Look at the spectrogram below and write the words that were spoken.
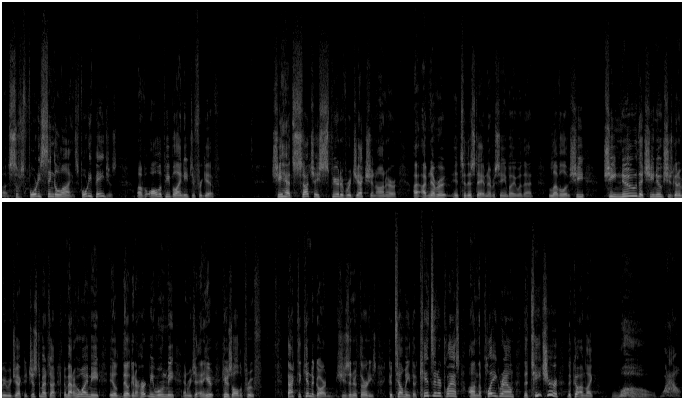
uh, 40 single lines, 40 pages of all the people I need to forgive. She had such a spirit of rejection on her. I, have never, to this day, I've never seen anybody with that level of. She she knew that she knew she was going to be rejected. Just a matter of time. No matter who I meet, they're going to hurt me, wound me, and reject. And here, here's all the proof. Back to kindergarten. She's in her 30s. Could tell me the kids in her class, on the playground, the teacher. The co- I'm like, whoa, wow.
